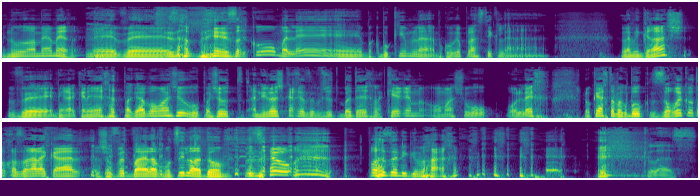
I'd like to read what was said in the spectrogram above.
נו, המהמר. Mhm. אה, וז- וזרקו מלא אה, בקבוקים, בקבוקי פלסטיק למגרש, וכנראה אחד פגע בו משהו, והוא פשוט, אני לא אשכח את זה, פשוט בדרך לקרן או משהו, הוא הולך, לוקח את הבקבוק, זורק אותו חזרה לקהל, השופט בא אליו, מוציא לו אדום, וזהו, פה זה נגמר. קלאס.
